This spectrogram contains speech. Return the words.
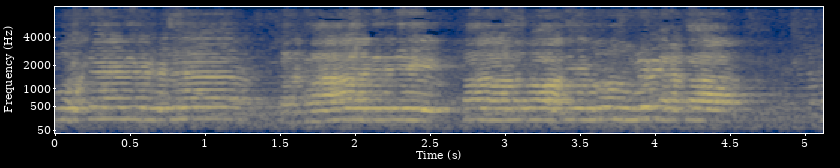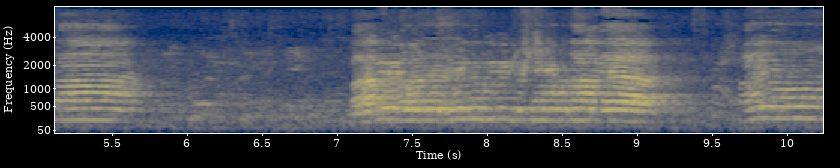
ਉਸ ਟਾਈਮ ਦੇ ਵਿੱਚ ਸਰਕਾਰ ਲੱਗਦੇ ਤਾਂ ਲੜਨ ਵਾਸਤੇ ਉਹਨੂੰ ਮੂਹਰੇ ਕਰਤਾ, ਤਾਂ ਬਾਬੇ ਬੰਦੇ ਸਿੰਘ ਨੂੰ ਵੀ ਪਿੱਛੇ ਮੁੜਨਾ ਪਿਆ। ਆਏ ਉਹ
